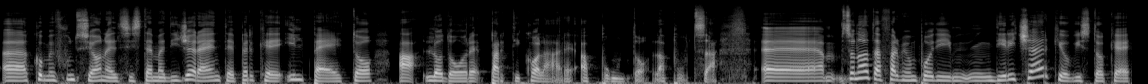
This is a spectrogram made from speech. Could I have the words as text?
uh, come funziona il sistema digerente perché il peto ha l'odore particolare, appunto la puzza. Eh, sono andata a farmi un po' di, di ricerche, ho visto che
